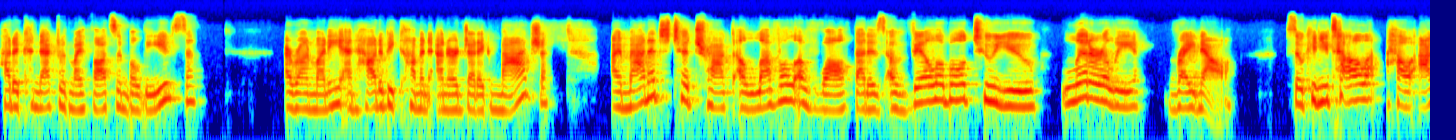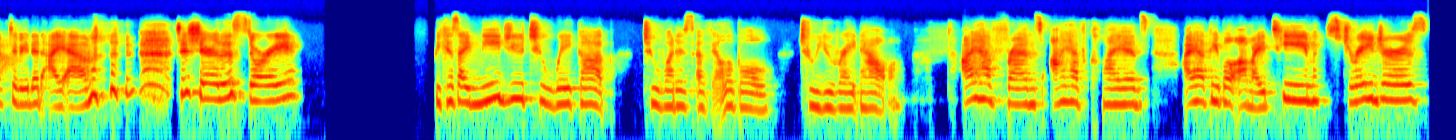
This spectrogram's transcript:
how to connect with my thoughts and beliefs around money, and how to become an energetic match, I managed to attract a level of wealth that is available to you literally right now. So, can you tell how activated I am to share this story? Because I need you to wake up to what is available to you right now. I have friends, I have clients, I have people on my team, strangers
